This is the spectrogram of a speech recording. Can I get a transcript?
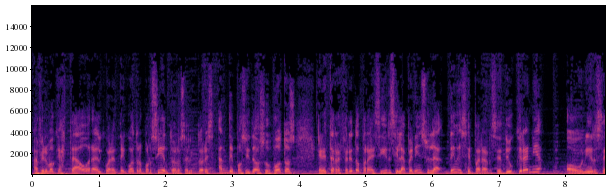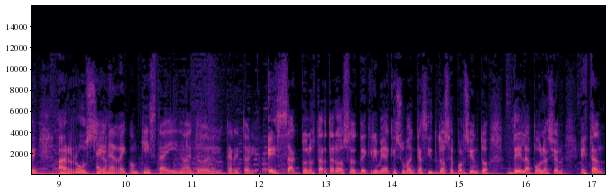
afirmó que hasta ahora el 44% de los electores han depositado sus votos en este referendo para decidir si la península debe separarse de Ucrania o unirse a Rusia. Hay una reconquista ahí, ¿no? De todo el territorio. Exacto, los tártaros de Crimea, que suman casi 12% de la población, están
